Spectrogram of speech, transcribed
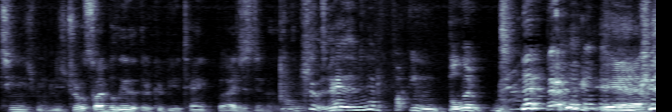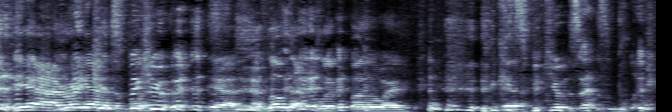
Teenage Mutant Ninja Turtles, so I believe that there could be a tank, but I just didn't know. I'm sure they they had a fucking blimp. Yeah, yeah, right, yeah. the. Conspicuous. Yeah, I love that blimp, by the way. Conspicuous ass blimp.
